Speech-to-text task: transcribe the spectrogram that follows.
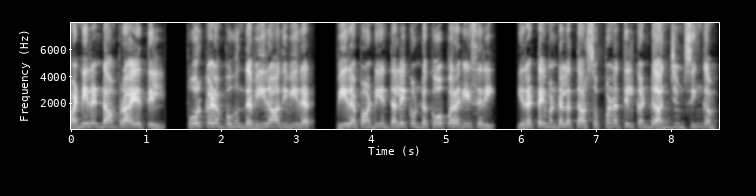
பன்னிரண்டாம் பிராயத்தில் போர்க்களம் புகுந்த வீராதி வீரர் வீரபாண்டியன் தலை கொண்ட கோப்பரகேசரி இரட்டை மண்டலத்தார் சொப்பனத்தில் கண்டு அஞ்சும் சிங்கம்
